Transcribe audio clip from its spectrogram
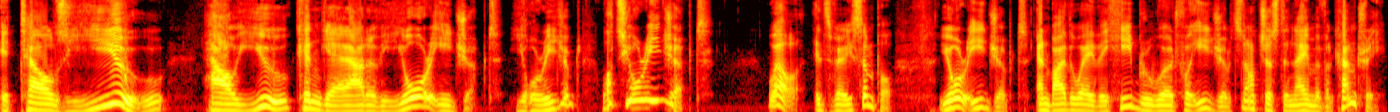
it tells you how you can get out of your Egypt. Your Egypt? What's your Egypt? Well, it's very simple. Your Egypt, and by the way, the Hebrew word for Egypt is not just the name of a country.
